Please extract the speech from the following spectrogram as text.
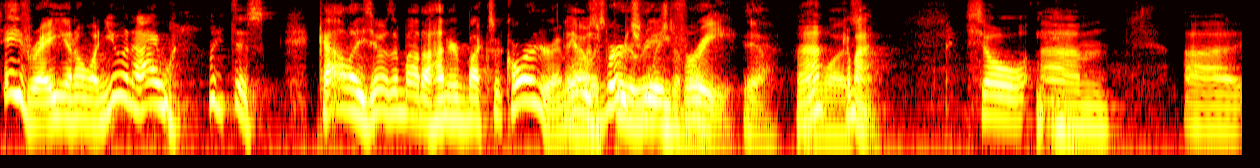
Geez, Ray, you know, when you and I went to college, it was about 100 bucks a quarter. I mean, Yeah, it it was, was virtually free. Yeah, Huh? was. Come on. So, um, uh,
